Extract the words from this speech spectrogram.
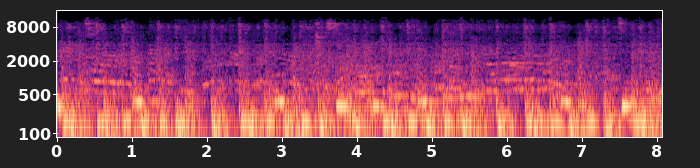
Thank you.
